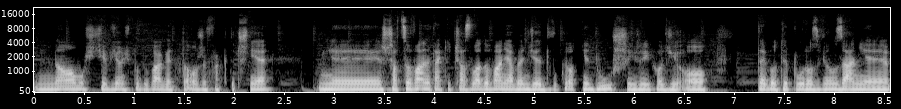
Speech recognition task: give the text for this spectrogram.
no, musicie wziąć pod uwagę to, że faktycznie yy, szacowany taki czas ładowania będzie dwukrotnie dłuższy, jeżeli chodzi o tego typu rozwiązanie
